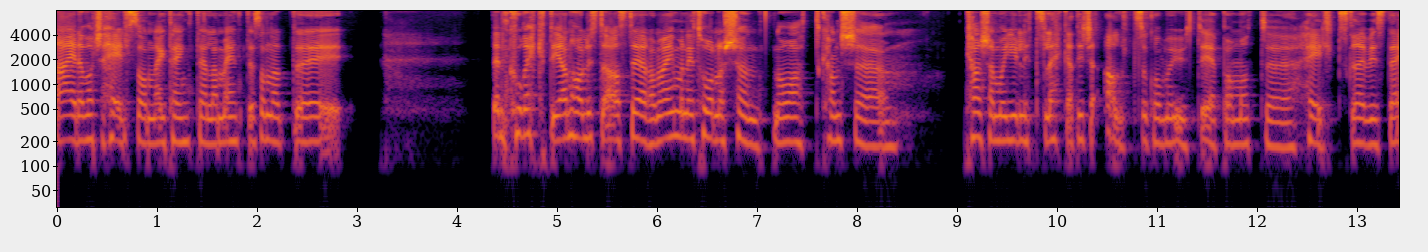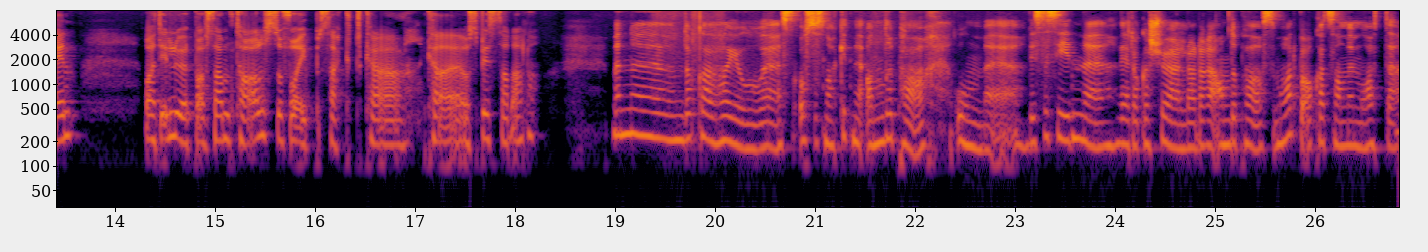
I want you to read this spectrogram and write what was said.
Nei, det var ikke helt sånn jeg tenkte eller mente. Sånn at eh, den korrekte igjen har lyst til å arrestere meg, men jeg tror han har skjønt nå at kanskje Kanskje jeg må gi litt slekk, at ikke alt som kommer ut, er på en måte helt skrevet i stein. Og at i løpet av samtalen så får jeg sagt hva, hva å spisse der, da. Men uh, dere har jo uh, også snakket med andre par om uh, disse sidene ved dere sjøl, og det er andre par som har det på akkurat samme måte.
